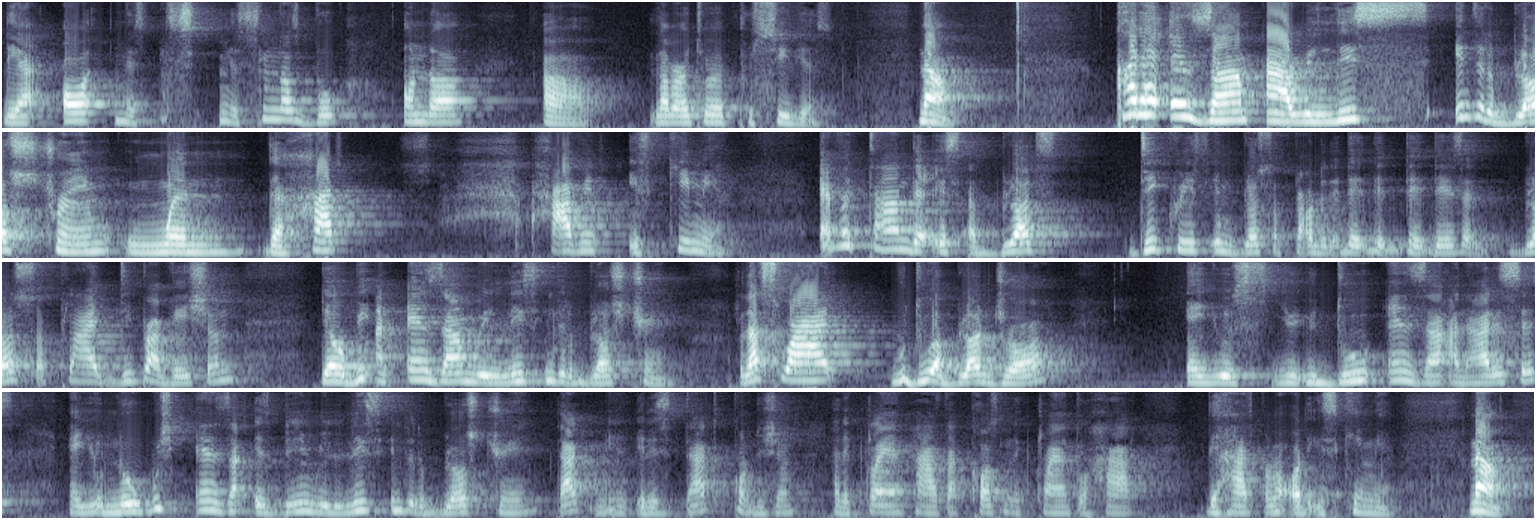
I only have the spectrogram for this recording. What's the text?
They are all in the, in Saunders book under uh, laboratory procedures. Now, cardiac enzymes are released into the bloodstream when the heart having ischemia. Every time there is a blood decrease in blood supply, there's a blood supply deprivation, there will be an enzyme released into the bloodstream. So that's why we do a blood draw and you, you, you do enzyme analysis and you know which enzyme is being released into the bloodstream. That means it is that condition that the client has that causing the client to have the heart problem or the ischemia. Now,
